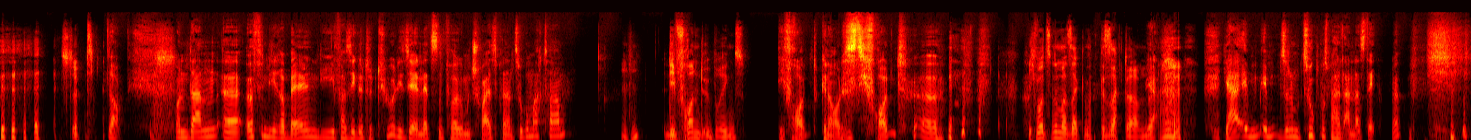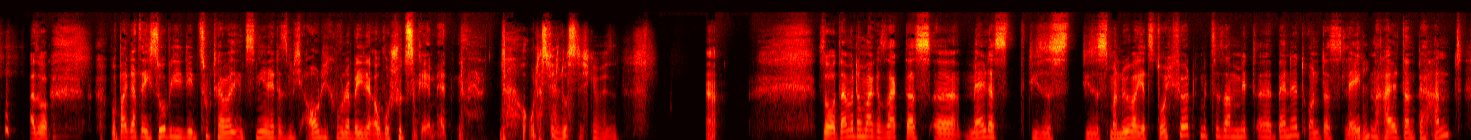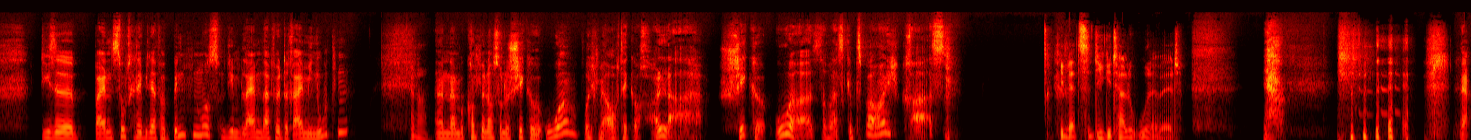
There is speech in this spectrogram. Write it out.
Stimmt. So. Und dann äh, öffnen die Rebellen die versiegelte Tür, die sie in der letzten Folge mit Schweißbrennern zugemacht haben. Mhm. Die Front übrigens. Die Front, genau, das ist die Front. Äh, Ich wollte es nur mal sag, gesagt haben. Ne? Ja. ja, in, in so einem Zug muss man halt anders denken. Ne? also, wobei ganz ehrlich, so wie die den Zug teilweise inszenieren, hätte es mich auch nicht gewundert, wenn die da irgendwo Schützengräben hätten. Oh, das wäre lustig gewesen. Ja. So, dann wird nochmal gesagt, dass äh, Mel das, dieses, dieses Manöver jetzt durchführt mit zusammen mit äh, Bennett und dass Layton mhm. halt dann per Hand diese beiden Zugteile wieder verbinden muss und ihm bleiben dafür drei Minuten. Genau. Und dann bekommt man noch so eine schicke Uhr, wo ich mir auch denke, holla, schicke Uhr, sowas gibt's bei euch? Krass. Die letzte digitale Uhr der Welt. Ja. ja.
